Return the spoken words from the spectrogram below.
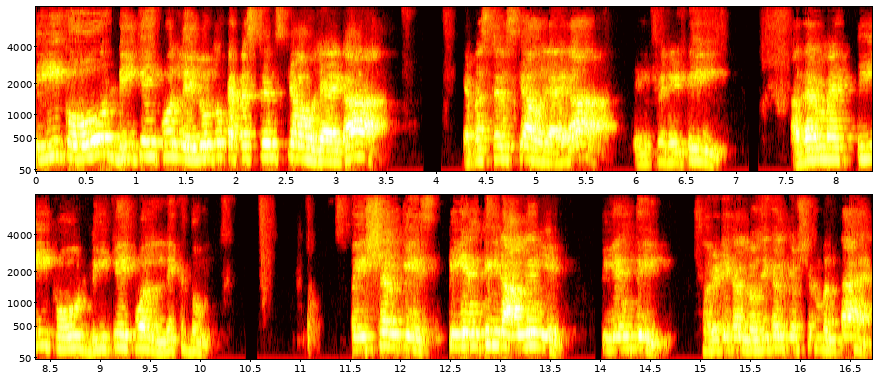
टी को डी के इक्वल ले लू तो कैपेसिटेंस क्या हो जाएगा? कैपेसिटेंस क्या हो जाएगा? इंफिनिटी अगर मैं टी को डी के इक्वल लिख दू स्पेशल केस टीएनटी डाल लेंगे टीएनटी थ्योरेटिकल लॉजिकल क्वेश्चन बनता है।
